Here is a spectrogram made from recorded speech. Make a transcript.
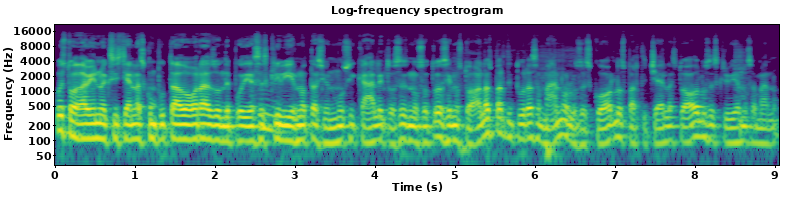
pues todavía no existían las computadoras donde podías escribir notación musical. Entonces nosotros hacíamos todas las partituras a mano, los scores, los partichelas, todos los escribíamos a mano.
